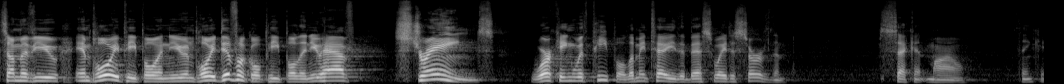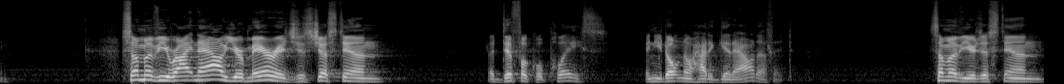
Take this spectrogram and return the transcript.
Some of you employ people and you employ difficult people and you have strains working with people. Let me tell you the best way to serve them second mile thinking. Some of you right now, your marriage is just in a difficult place and you don't know how to get out of it. Some of you are just in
